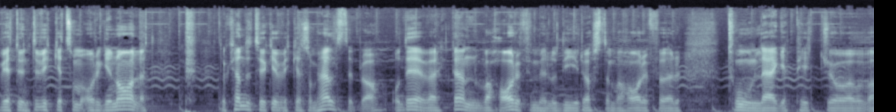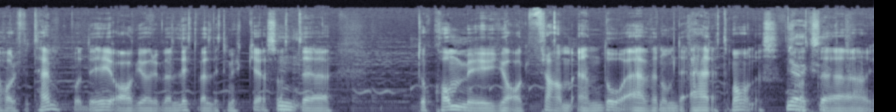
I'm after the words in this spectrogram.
Vet du inte vilket som är originalet? Pff, Då kan du tycka vilken som helst är bra. Och det är verkligen, vad har du för melodi i rösten? Vad har du för tonläge, pitch och vad har du för tempo? Det avgör väldigt, väldigt mycket. Så Mm. att eh, då kommer ju jag fram ändå, även om det är ett manus. Ja, exakt. att, eh,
